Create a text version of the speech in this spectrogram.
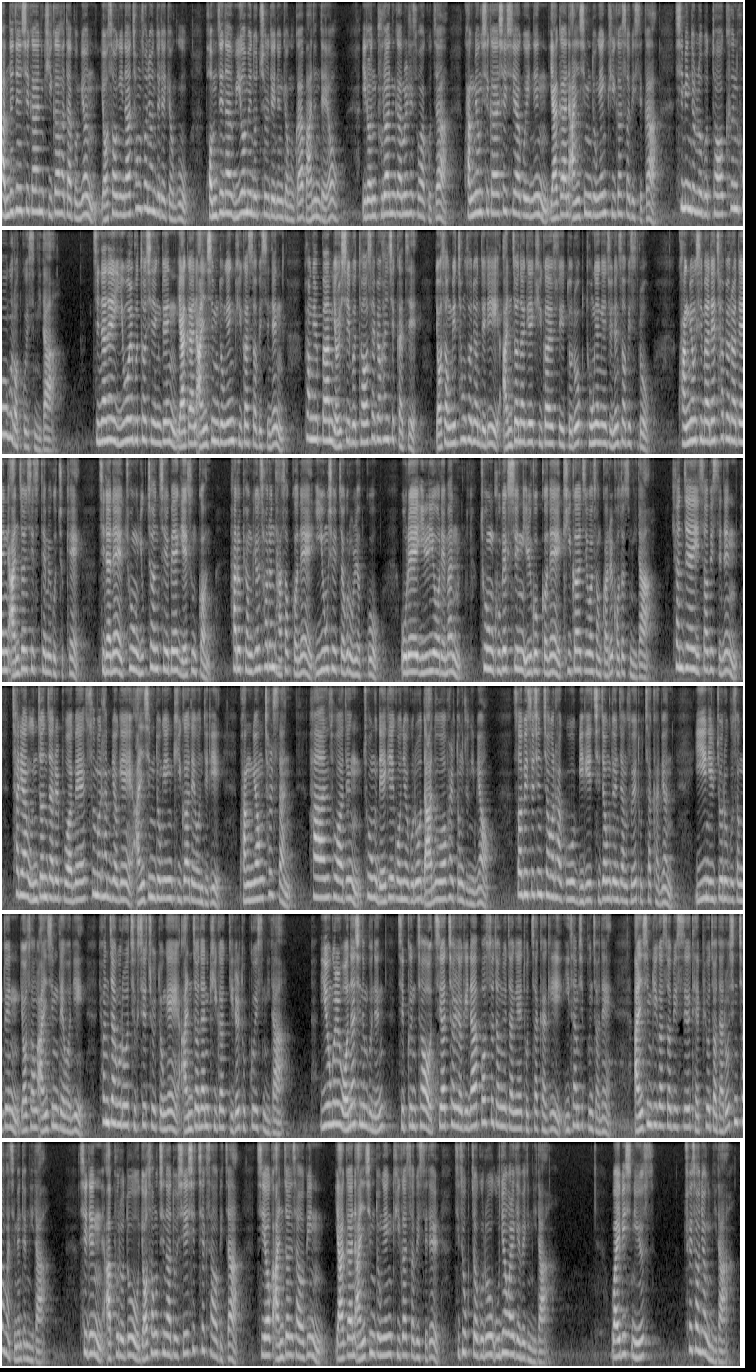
밤늦은 시간 귀가하다 보면 여성이나 청소년들의 경우 범죄나 위험에 노출되는 경우가 많은데요. 이런 불안감을 해소하고자 광명시가 실시하고 있는 야간 안심동행 귀가 서비스가 시민들로부터 큰 호응을 얻고 있습니다. 지난해 2월부터 시행된 야간 안심동행 귀가 서비스는 평일 밤 10시부터 새벽 1시까지 여성 및 청소년들이 안전하게 귀가할 수 있도록 동행해주는 서비스로 광명시만의 차별화된 안전 시스템을 구축해 지난해 총 6,760건, 하루 평균 35건의 이용 실적을 올렸고 올해 1, 2월에만 총 957건의 귀가 지원 성과를 거뒀습니다. 현재 이 서비스는 차량 운전자를 포함해 21명의 안심동행 귀가 대원들이 광명, 철산, 하안, 소화 등총 4개 권역으로 나누어 활동 중이며 서비스 신청을 하고 미리 지정된 장소에 도착하면 2인 1조로 구성된 여성 안심대원이 현장으로 즉시 출동해 안전한 귀갓길을 돕고 있습니다. 이용을 원하시는 분은 집 근처 지하철역이나 버스 정류장에 도착하기 2, 30분 전에 안심귀가 서비스 대표 전화로 신청하시면 됩니다. 시는 앞으로도 여성 친화 도시 시책 사업이자 지역 안전 사업인 야간 안심동행 귀가 서비스를 지속적으로 운영할 계획입니다. YBC 뉴스 최선영입니다.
